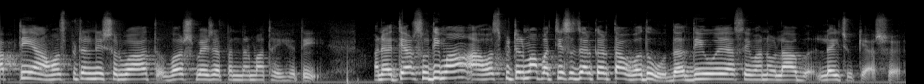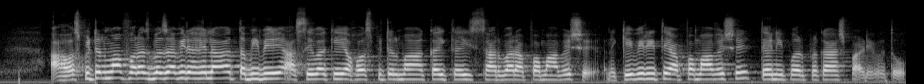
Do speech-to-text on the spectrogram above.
આપતી આ હોસ્પિટલની શરૂઆત વર્ષ બે હજાર પંદરમાં થઈ હતી. અને અત્યાર સુધીમાં આ હોસ્પિટલમાં પચીસ હજાર કરતાં વધુ દર્દીઓએ આ સેવાનો લાભ લઈ ચૂક્યા છે. આ હોસ્પિટલમાં ફરજ બજાવી રહેલા તબીબે આ સેવાકીય હોસ્પિટલમાં કઈ કઈ સારવાર આપવામાં આવે છે અને કેવી રીતે આપવામાં આવે છે તેની પર પ્રકાશ પાડ્યો હતો.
